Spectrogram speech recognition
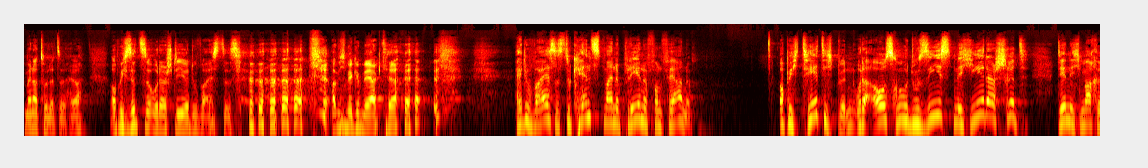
Männertoilette. Ja. Ob ich sitze oder stehe, du weißt es. habe ich mir gemerkt. Ja. Hey, du weißt es, du kennst meine Pläne von ferne. Ob ich tätig bin oder ausruhe, du siehst mich jeder Schritt, den ich mache,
